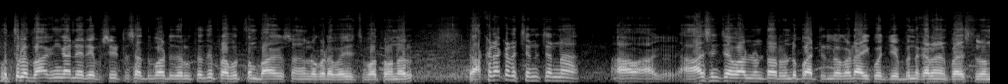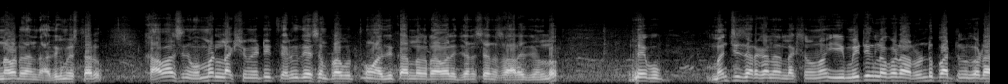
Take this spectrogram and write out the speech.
పొత్తులో భాగంగానే రేపు సీట్లు సర్దుబాటు జరుగుతుంది. ప్రభుత్వం భాగస్వామ్యంలో కూడా వహించబోతూ ఉన్నారు అక్కడక్కడ చిన్న చిన్న ఆశించే వాళ్ళు ఉంటారు. రెండు పార్టీల్లో కూడా అవి కొంచెం ఇబ్బందికరమైన పరిస్థితులు ఉన్నా కూడా దాన్ని అధిగమిస్తారు. కావాల్సిన ఉమ్మడి లక్ష్యం ఏంటి? తెలుగుదేశం ప్రభుత్వం అధికారంలోకి రావాలి జనసేన సారథ్యంలో. రేపు మంచి జరగాలనే లక్ష్యంలో ఈ మీటింగ్లో కూడా రెండు పార్టీలు కూడా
